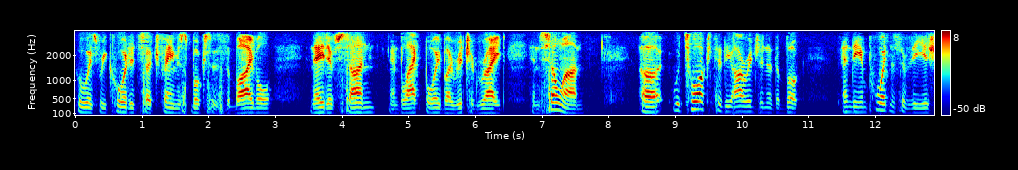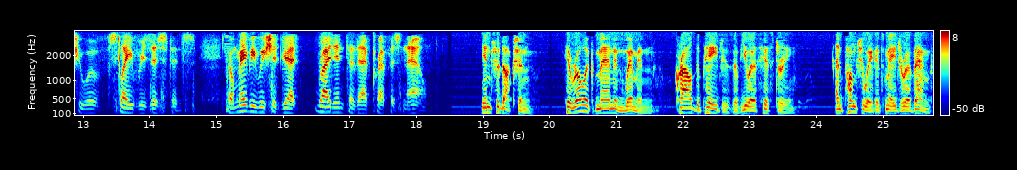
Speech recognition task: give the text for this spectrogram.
who has recorded such famous books as The Bible, Native Son, and Black Boy by Richard Wright, and so on, uh, talks to the origin of the book and the importance of the issue of slave resistance. So maybe we should get right into that preface now. Introduction. Heroic men and women crowd the pages of U.S. history and punctuate its major events.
